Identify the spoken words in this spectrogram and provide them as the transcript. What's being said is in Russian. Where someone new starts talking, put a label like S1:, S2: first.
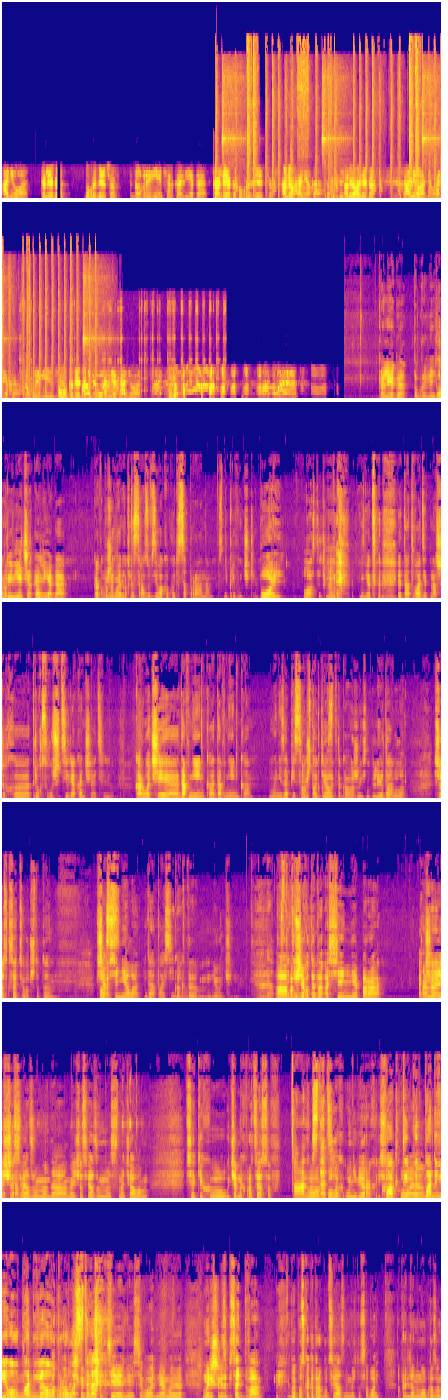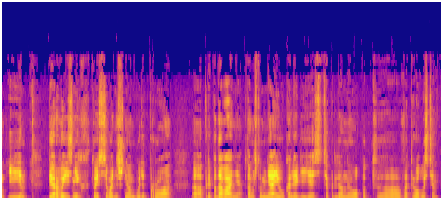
S1: Алло.
S2: Коллега, добрый вечер.
S1: Добрый вечер, коллега.
S2: Коллега, добрый вечер.
S1: Алло,
S2: Алло.
S1: коллега. Добрый вечер.
S2: Алло, коллега.
S1: Алло, коллега. Добрый вечер.
S2: Алло, коллега.
S1: Коллега, алло. Алло.
S2: Коллега, добрый вечер.
S3: Добрый вечер, коллега.
S2: Как
S3: Ой,
S2: поживаете?
S3: Я как-то сразу взяла какой-то сопрано с непривычки.
S2: Пой, ласточка.
S3: Нет, это отвадит наших э, трех слушателей окончательно. Короче, давненько, давненько мы не записывали
S2: А что
S3: подкасты.
S2: делать? Такова жизнь. Лето
S3: Да.
S2: было. Сейчас, кстати, вот что-то
S3: Щас-
S2: поосенело.
S3: Да, поосенело.
S2: Как-то не очень.
S3: Да,
S2: А, вообще вот эта осенняя пора,
S3: Оче-
S2: она еще связана, да, она еще связана с началом всяких э, учебных процессов
S3: А,
S2: в
S3: ну, кстати.
S2: школах, универах и все
S3: Как ты
S2: такое.
S3: под- подвёл,
S2: М,
S3: подвёл
S2: да, подводочка
S3: просто.
S2: к нашей теме. Сегодня мы, мы решили записать два выпуска, которые будут связаны между собой определенным образом. И первый из них, то есть сегодняшний, он будет про э, преподавание, потому что у меня и у коллеги есть определенный опыт э, в этой области.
